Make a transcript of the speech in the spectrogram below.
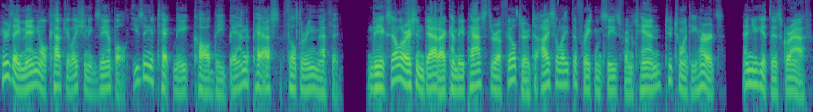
Here's a manual calculation example using a technique called the bandpass filtering method. The acceleration data can be passed through a filter to isolate the frequencies from 10 to 20 Hz, and you get this graph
